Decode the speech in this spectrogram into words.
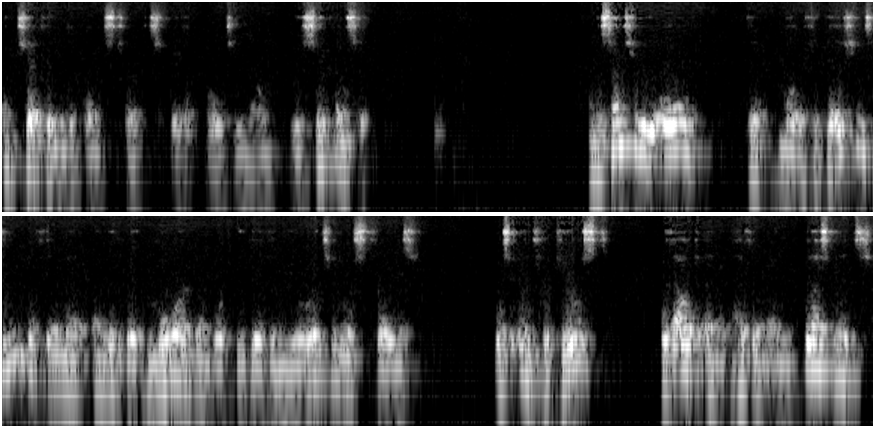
and checking the constructs for whole genome resequencing. And essentially all the modifications, and even a, a little bit more than what we did in the original strains, was introduced without any, having any plasmids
